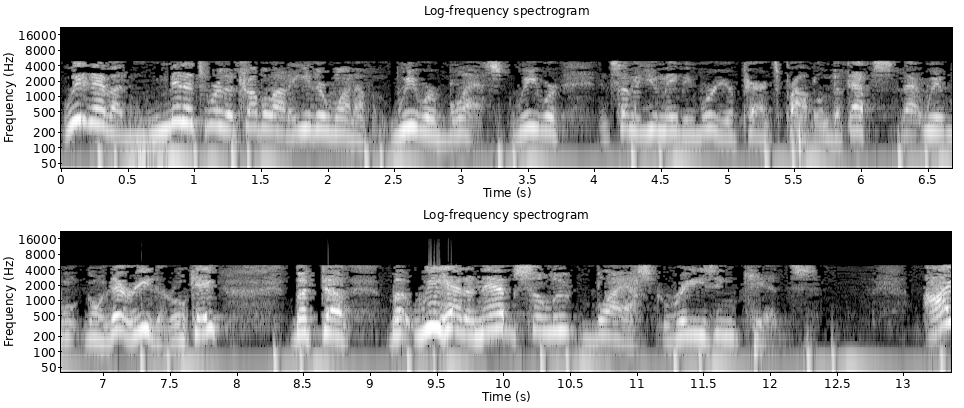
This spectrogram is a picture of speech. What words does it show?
We didn't have a minute's worth of trouble out of either one of them. We were blessed. We were, and some of you maybe were your parents' problem, but that's that we won't go there either. Okay, but. Uh, but we had an absolute blast raising kids. I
